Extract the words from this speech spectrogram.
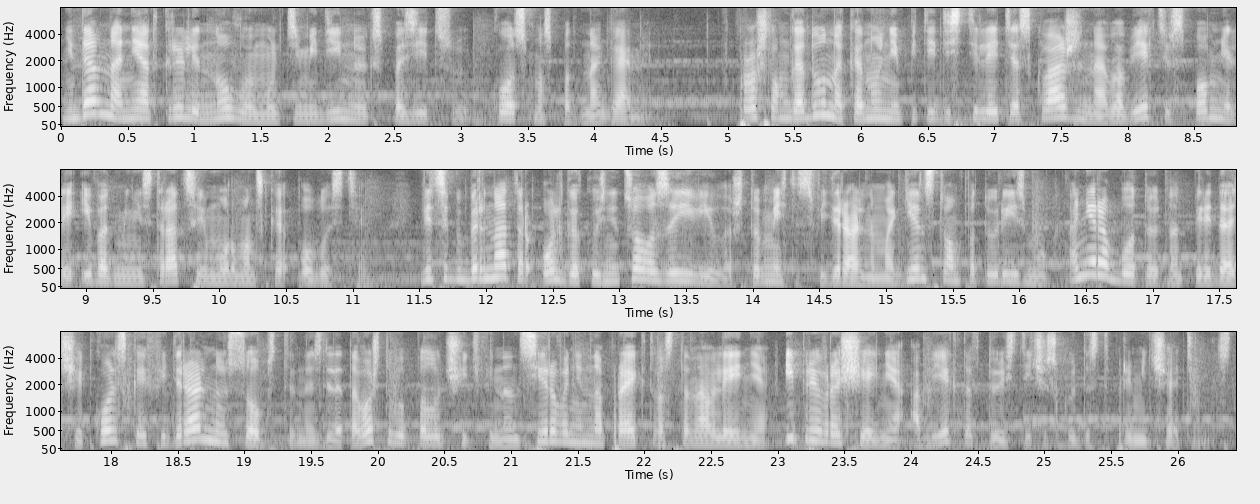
Недавно они открыли новую мультимедийную экспозицию «Космос под ногами», прошлом году, накануне 50-летия скважины, об объекте вспомнили и в администрации Мурманской области. Вице-губернатор Ольга Кузнецова заявила, что вместе с Федеральным агентством по туризму они работают над передачей Кольской федеральную собственность для того, чтобы получить финансирование на проект восстановления и превращения объекта в туристическую достопримечательность.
